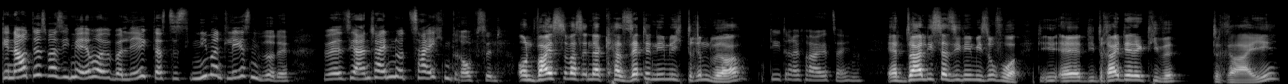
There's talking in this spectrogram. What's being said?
Genau das, was ich mir immer überlegt, dass das niemand lesen würde, weil es ja anscheinend nur Zeichen drauf sind. Und weißt du, was in der Kassette nämlich drin war? Die drei Fragezeichen. Er, da liest er sie nämlich so vor. Die, äh, die drei Detektive. Drei?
